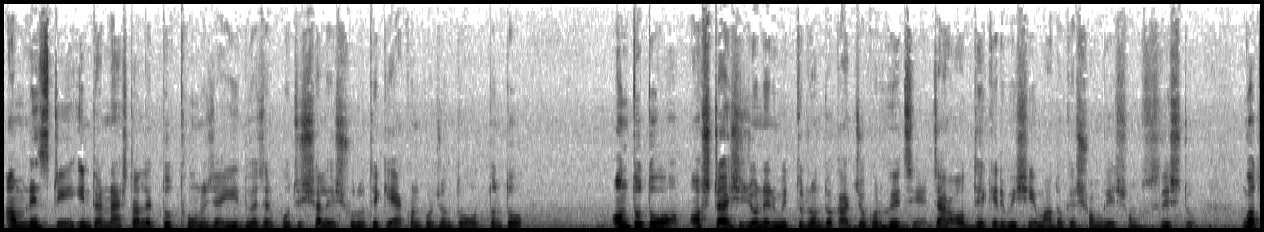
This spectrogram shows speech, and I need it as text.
আমনেস্টি ইন্টারন্যাশনালের তথ্য অনুযায়ী দু হাজার পঁচিশ সালের শুরু থেকে এখন পর্যন্ত অত্যন্ত, অন্তত অষ্টাশি জনের মৃত্যুদণ্ড কার্যকর হয়েছে, যার অর্ধেকের বেশি মাদকের সঙ্গে সংশ্লিষ্ট। গত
